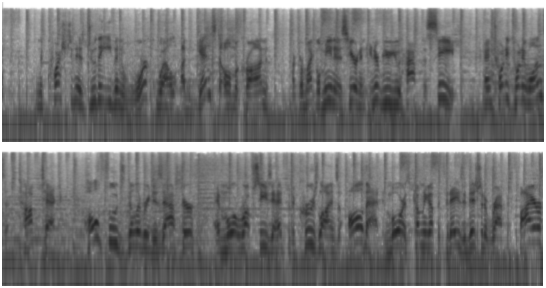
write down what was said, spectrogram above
And the question is do they even work well against Omicron? Dr. Michael Mina is here in an interview you have to see. And 2021's top tech, Whole Foods delivery disaster, and more rough seas ahead for the cruise lines. All that and more is coming up in today's edition of Rapid Fire.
